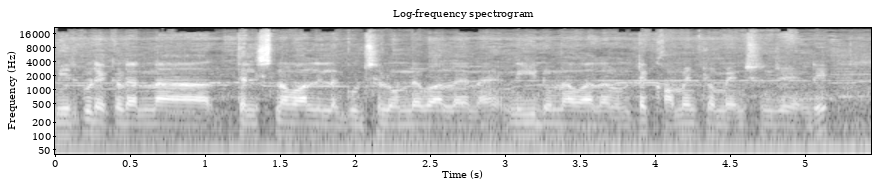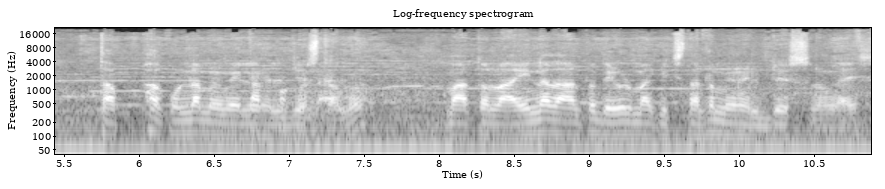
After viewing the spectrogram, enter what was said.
మీరు కూడా ఎక్కడన్నా తెలిసిన వాళ్ళు ఇలా గుడ్స్లో ఉండే వాళ్ళైనా నీడ్ ఉన్న వాళ్ళని ఉంటే కామెంట్లో మెన్షన్ చేయండి. తప్పకుండా మేము వెళ్ళి హెల్ప్. చేస్తాము. మాతో అయిన దాంట్లో దేవుడు మాకు ఇచ్చిన దాంట్లో మేము హెల్ప్ చేస్తున్నాం గైస్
